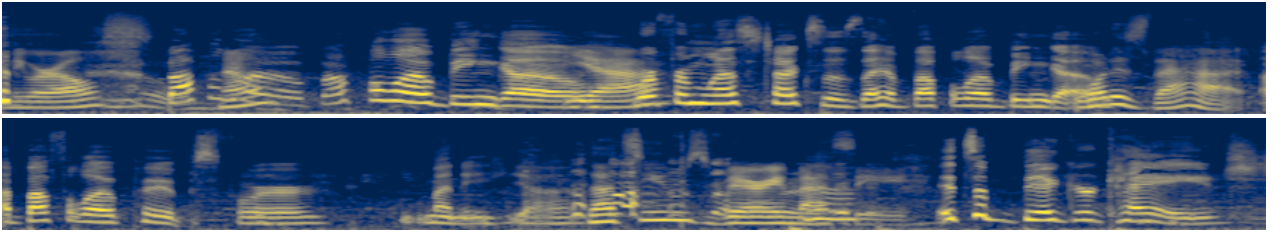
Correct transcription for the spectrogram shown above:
anywhere else? Buffalo, No? buffalo bingo. Yeah? we're from West Texas. They have buffalo bingo. What is that? a buffalo poops for money? Yeah, That seems very messy. it's a bigger cage.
